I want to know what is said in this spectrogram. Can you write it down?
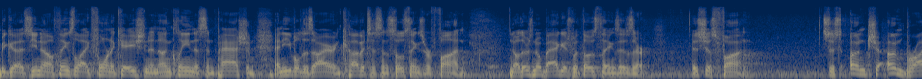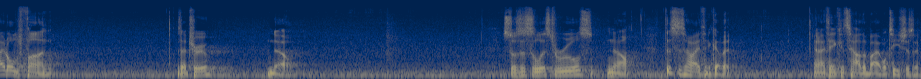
because, you know, things like fornication and uncleanness and passion and evil desire and covetousness, those things are fun. No, there's no baggage with those things, is there? It's just fun. It's just unbridled fun. Is that true? No. So, is this a list of rules? No. This is how I think of it. And I think it's how the Bible teaches it.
